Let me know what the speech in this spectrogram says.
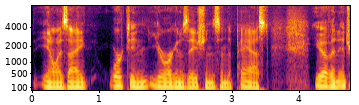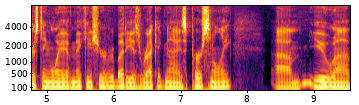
you know, as I worked in your organizations in the past, you have an interesting way of making sure everybody is recognized personally. Um, you uh,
